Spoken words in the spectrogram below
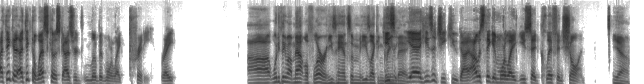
I think I think the West Coast guys are a little bit more like pretty, right? Uh, what do you think about Matt LaFleur? He's handsome. He's like in he's, Green Bay. Yeah, he's a GQ guy. I was thinking more like you said, Kliff and Sean. Yeah.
